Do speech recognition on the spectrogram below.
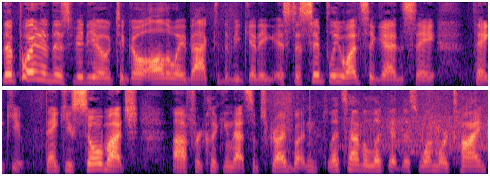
The point of this video, to go all the way back to the beginning, is to simply once again say thank you. Thank you so much uh, for clicking that subscribe button. Let's have a look at this one more time.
